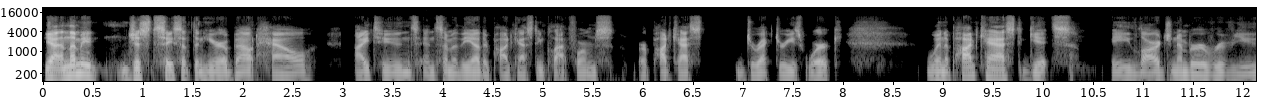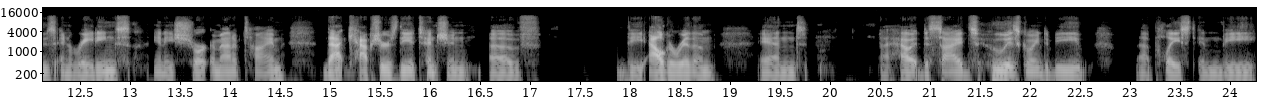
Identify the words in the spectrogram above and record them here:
Yeah, and let me just say something here about how iTunes and some of the other podcasting platforms or podcast directories work. When a podcast gets a large number of reviews and ratings in a short amount of time, that captures the attention of the algorithm and uh, how it decides who is going to be uh, placed in the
